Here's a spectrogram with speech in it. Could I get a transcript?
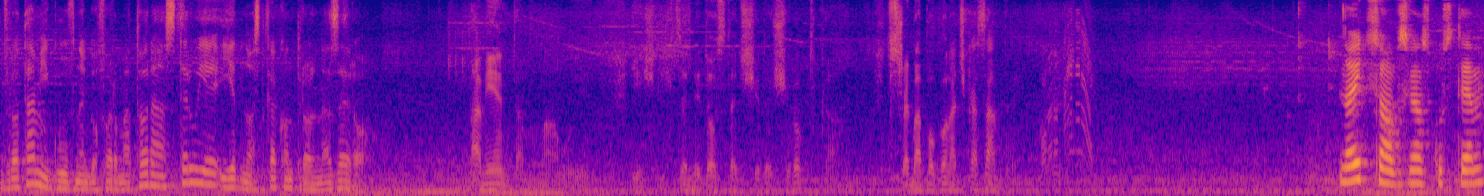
Wrotami głównego formatora steruje jednostka kontrolna Zero. Pamiętam, mały. Jeśli chcemy dostać się do środka, trzeba pokonać Kasandrę. No i co w związku z tym?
